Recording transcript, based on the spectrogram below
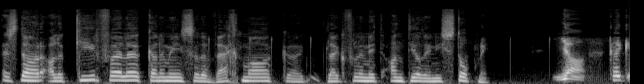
is daar al 'n kuur vir hulle? Kan 'n mens hulle wegmaak? Uh, dit lyk of hulle net aanteel en nie stop nie. Ja, kyk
